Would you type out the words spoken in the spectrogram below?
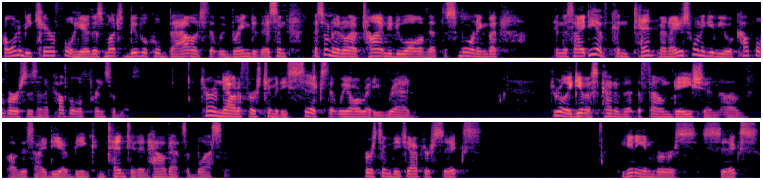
I want to be careful here. There's much biblical balance that we bring to this. And I certainly don't have time to do all of that this morning. But in this idea of contentment, I just want to give you a couple verses and a couple of principles. Turn now to 1 Timothy 6 that we already read to really give us kind of the, the foundation of, of this idea of being contented and how that's a blessing. 1 Timothy chapter 6, beginning in verse 6,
